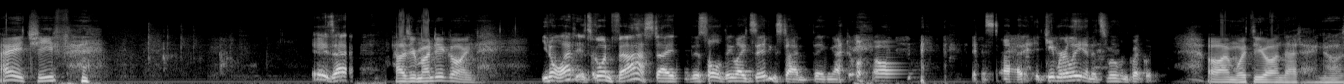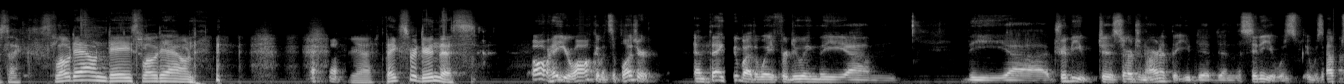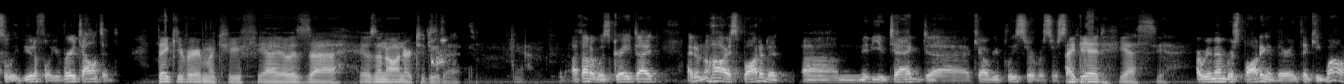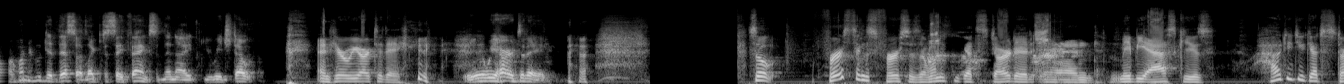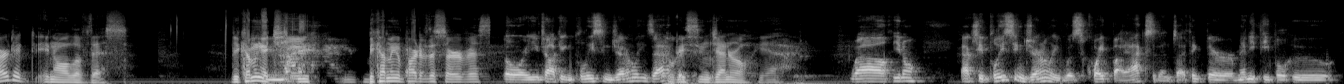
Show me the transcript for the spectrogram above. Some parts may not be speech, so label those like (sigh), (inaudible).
Hi, Chief. (laughs) Hey, Zak. How's your Monday going? You know what? It's going fast. I this whole daylight savings time thing. I don't know. It's uh, it came early and it's moving quickly. Oh, I'm with you on that. I know. It's like slow down, day, slow down. (laughs) yeah. Thanks for doing this. Oh, hey, you're welcome. It's a pleasure. And thank you, by the way, for doing the um, the uh, tribute to Sergeant Harnett that you did in the city. It was it was absolutely beautiful. You're very talented. Thank you very much, Chief. Yeah, it was uh, it was an honor to do that. Yeah. I thought it was great. I I don't know how I spotted it. Um, maybe you tagged uh, Calgary Police Service or something. I did. Yes. Yeah. I remember spotting it there and thinking, "Wow, I wonder who did this." I'd like to say thanks. And then I you reached out. (laughs) And here we are today. (laughs) Here we are today. so, first things first is I wanted to get started and maybe ask you is how did you get started in all of this? Becoming a (laughs) chief, becoming a part of the service, So, are you talking policing generally, Zak? police in general. Yeah. Well, you know, actually, policing generally was quite by accident. I think there are many people who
